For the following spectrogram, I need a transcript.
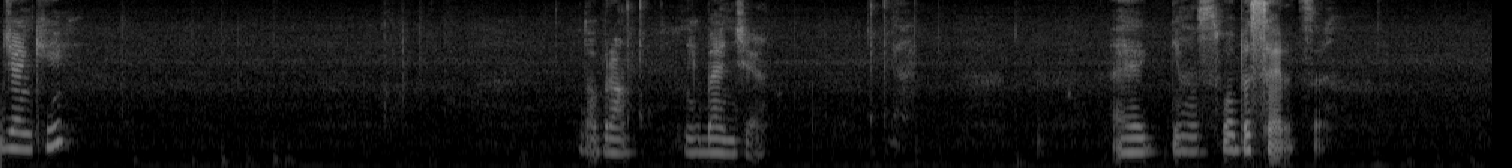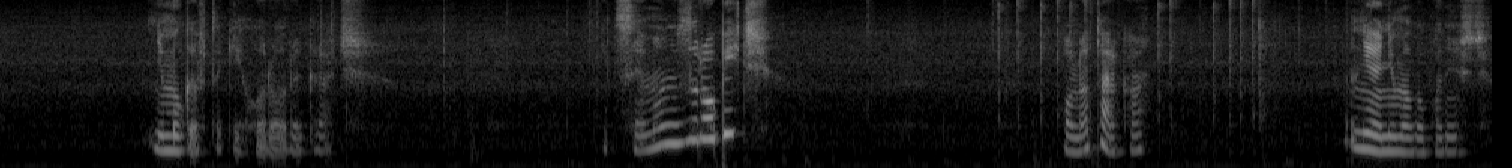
dzięki. Dobra, niech będzie. E, ja mam słabe serce. Nie mogę w takie horrory grać. I co ja mam zrobić? O, latarka. Nie, nie mogę podnieść.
